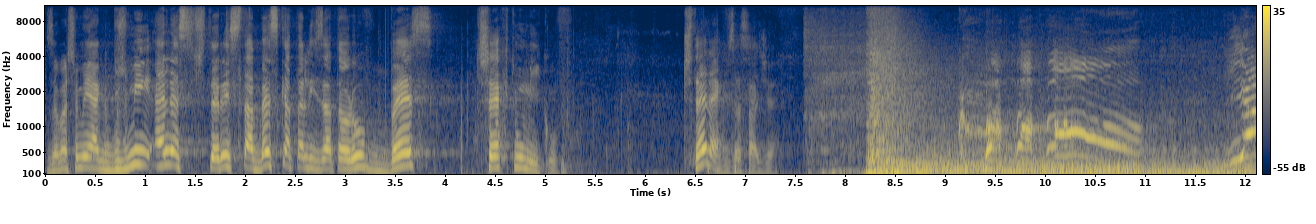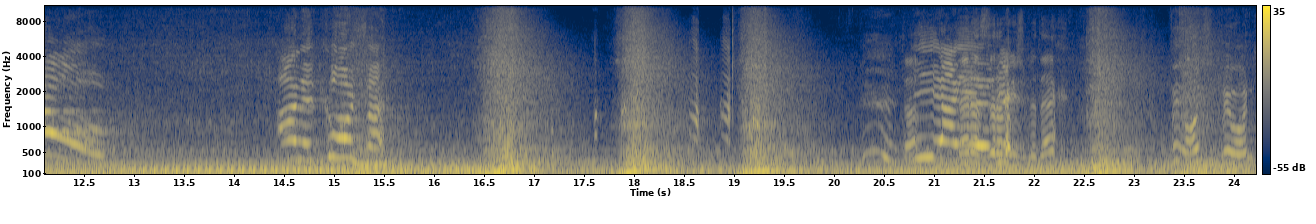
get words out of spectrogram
Zobaczymy jak brzmi LS400 bez katalizatorów, bez trzech tłumików. Czterech w zasadzie. Jało! Ale koza! To, Ja teraz jebie. zrobisz wydech? Wyłącz, wyłącz.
